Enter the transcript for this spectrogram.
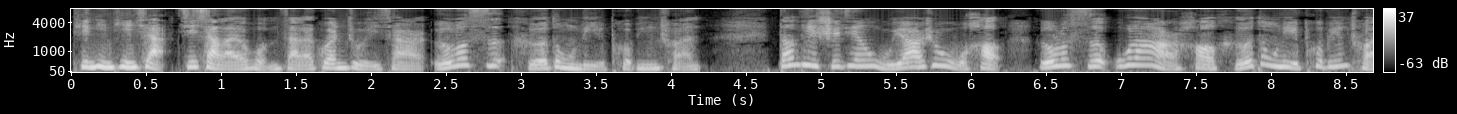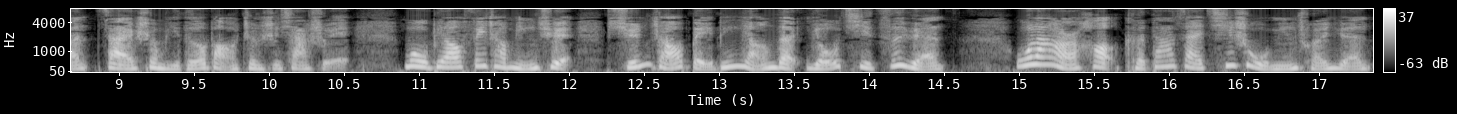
天天天下，接下来我们再来关注一下俄罗斯核动力破冰船。当地时间五月二十五号，俄罗斯乌拉尔号核动力破冰船在圣彼得堡正式下水，目标非常明确，寻找北冰洋的油气资源。乌拉尔号可搭载七十五名船员，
